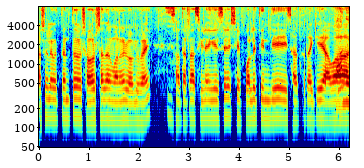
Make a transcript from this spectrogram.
আসলে অত্যন্ত সহজ সাধারণ মানুষ বাবলু ভাই। ছাতাটা ছিঁড়ে গেছে সে পলিথিন দিয়ে এই ছাতাটাকে আবার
